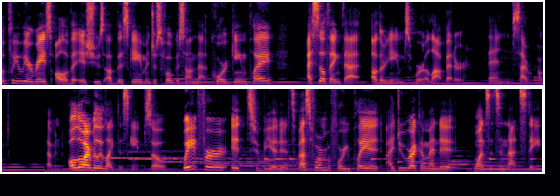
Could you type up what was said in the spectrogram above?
completely erase all of the issues of this game and just focus on that core gameplay, I still think that other games were a lot better than Cyberpunk 7. Although I really like this game. So wait for it to be at its best form before you play it. I do recommend it once it's in that state.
